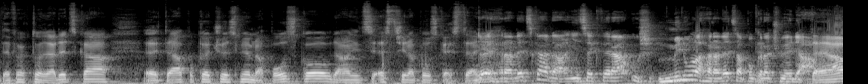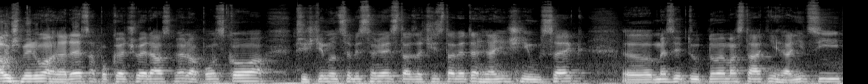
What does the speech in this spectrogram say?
de facto hradecká, eh, která pokračuje směrem na Polsko, dálnici S3 na polské straně. To je hradecká dálnice, která už minula Hradec a pokračuje dál. Která už minula Hradec a pokračuje dál směrem na Polsko a příštím roce by se měli stav, začít stavět ten hraniční úsek eh, mezi Tutnovem a státní hranicí.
